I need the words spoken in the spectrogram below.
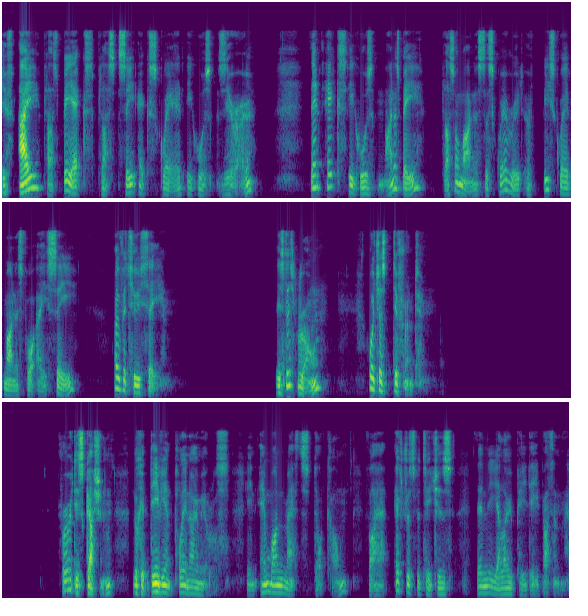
If a plus bx plus cx squared equals 0, then x equals minus b plus or minus the square root of b squared minus 4ac over 2c. Is this wrong or just different? For a discussion, look at deviant polynomials in m1maths.com via Extras for Teachers, then the yellow PD button.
